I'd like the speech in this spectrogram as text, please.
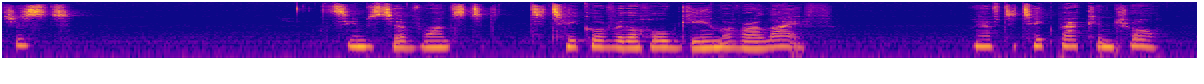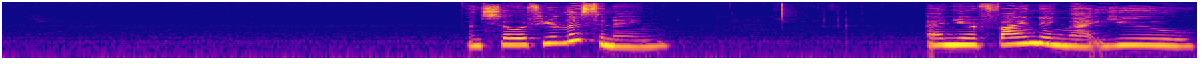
just seems to have wants to, to take over the whole game of our life. We have to take back control. And so, if you're listening and you're finding that you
